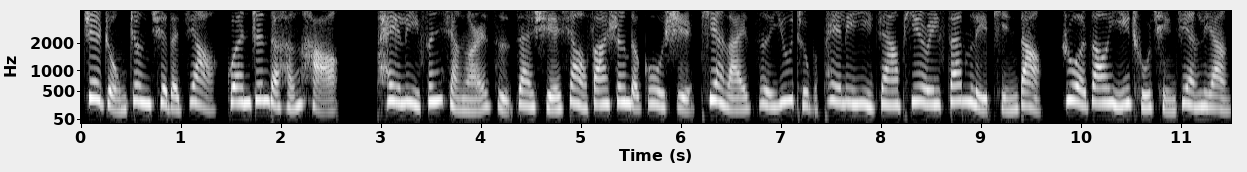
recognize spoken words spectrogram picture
这种正确的教观真的很好。佩利分享儿子在学校发生的故事，片来自 YouTube 佩利一家 Perry Family 频道。若遭移除，请见谅。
